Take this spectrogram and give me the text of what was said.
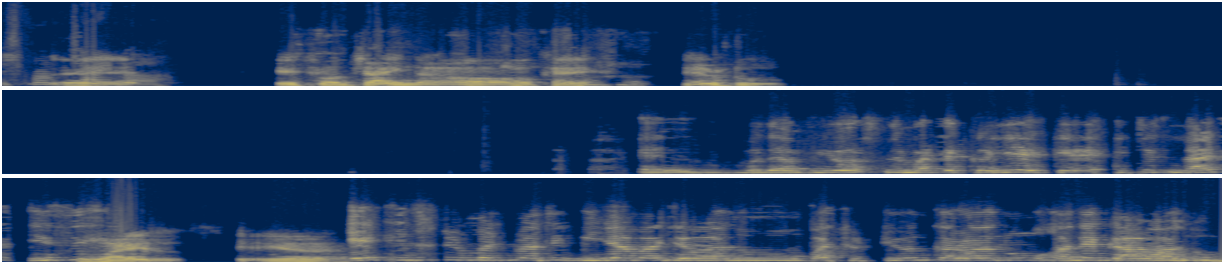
It's from Uh, China. It's from China. Oh, okay. Erhu. And બધા વ્યુઅર્સને ને માટે કહીએ કે it is not easy while એક ઇન્સ્ટ્રુમેન્ટમાંથી બીજામાં જવાનું પાછું ટ્યુન કરવાનું અને ગાવાનું.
